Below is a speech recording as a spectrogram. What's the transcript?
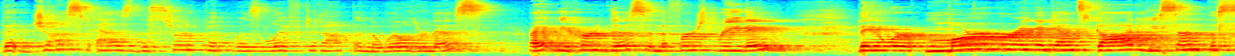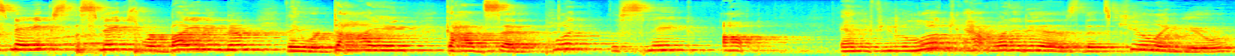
that just as the serpent was lifted up in the wilderness, right? We heard this in the first reading. They were murmuring against God. He sent the snakes. The snakes were biting them. They were dying. God said, Put the snake up. And if you look at what it is that's killing you,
